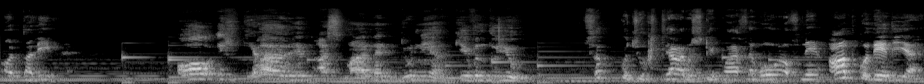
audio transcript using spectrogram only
और तालीम है। और इख्तियार आसमान एंड दुनिया गिवन टू यू सब कुछ इख्तियार उसके पास है वो अपने आप को दे दिया है।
